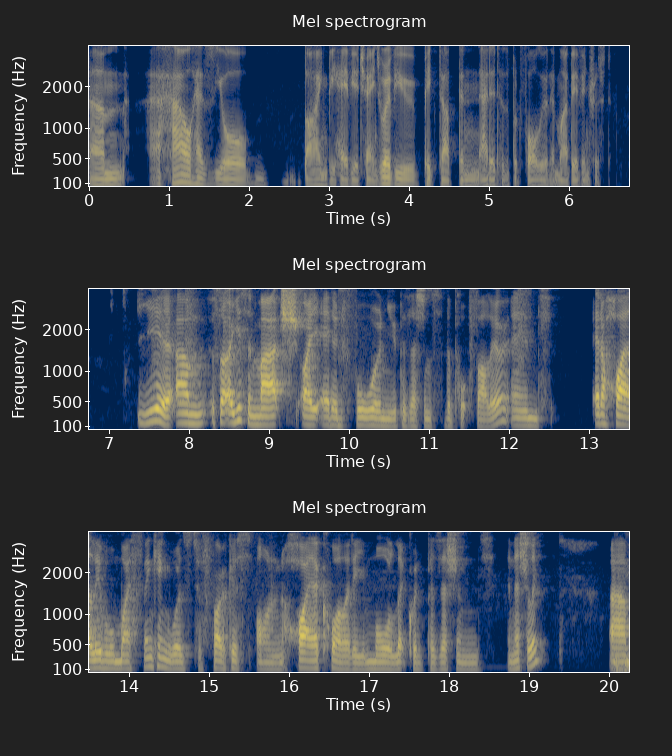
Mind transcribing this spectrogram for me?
Um, uh, how has your buying behavior changed? What have you picked up and added to the portfolio that might be of interest? Yeah, um, so I guess in March I added four new positions to the portfolio, and at a higher level, my thinking was to focus on higher quality, more liquid positions initially. Um, mm-hmm.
